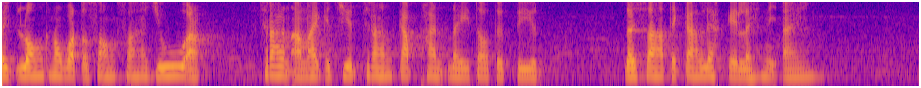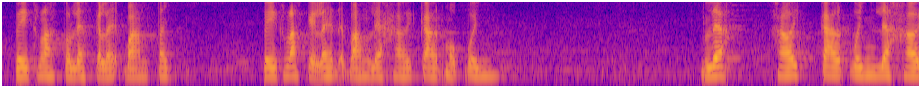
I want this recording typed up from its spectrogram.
លិចលង់ក្នុងវដ្តសង្សារយូរអាច្រើនអនេកជាតិច្រើនកັບផែនដីតទៅទៀត ដោយសារតែការលះកិលេសនេះឯងពេលខ្លះក៏លះកិលេសបានតិច ពេលខ្លះកិលេសដែលបានលះហើយកើតមកវិញលះហើយកើតវិញលះហើយ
